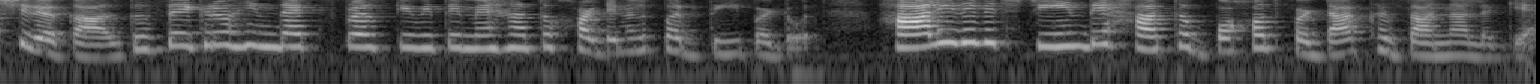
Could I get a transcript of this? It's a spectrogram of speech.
ਸਤਿ ਸ਼੍ਰੀ ਅਕਾਲ। ਤੁਸੀਂ ਦੇਖ ਰਹੇ ਹੋ ਹਿੰਦ ਐਕਸਪ੍ਰੈਸ ਟੀਵੀ ਤੇ ਮੈਂ ਹਾਂ ਤੁਹਾਡੇ ਨਾਲ ਪ੍ਰਦੀਪ ਅਡੋਲ ਹਾਲ ਹੀ ਦੇ ਵਿੱਚ ਚੀਨ ਦੇ ਹੱਥ ਬਹੁਤ ਵੱਡਾ ਖਜ਼ਾਨਾ ਲੱਗਿਆ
